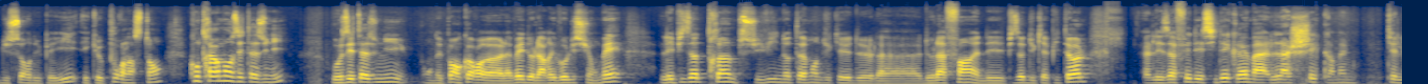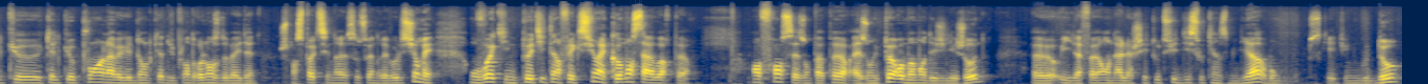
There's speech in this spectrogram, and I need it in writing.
du sort du pays et que pour l'instant, contrairement aux États-Unis, aux États-Unis, on n'est pas encore à la veille de la révolution, mais l'épisode Trump, suivi notamment de, la, fin et de l'épisode du Capitole, les a fait décider quand même à lâcher quand même quelques, points dans le cadre du plan de relance de Biden. Je ne pense pas que ce soit une révolution, mais on voit qu'il y a une petite inflexion, elles commencent à avoir peur. En France, elles n'ont pas peur. Elles ont eu peur au moment des Gilets jaunes. Euh, il a, on a lâché tout de suite 10 ou 15 milliards, bon, ce qui est une goutte d'eau,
